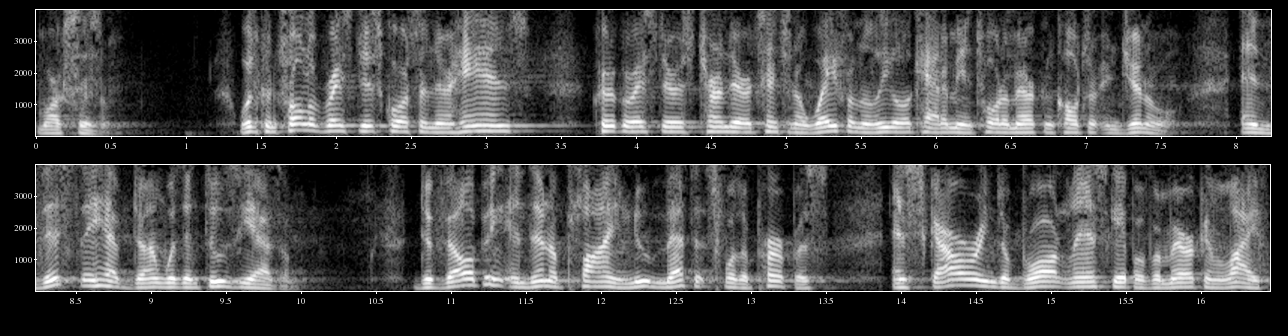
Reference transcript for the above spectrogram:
Marxism. With control of race discourse in their hands, critical race theorists turned their attention away from the legal academy and toward American culture in general. And this they have done with enthusiasm, developing and then applying new methods for the purpose and scouring the broad landscape of American life,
